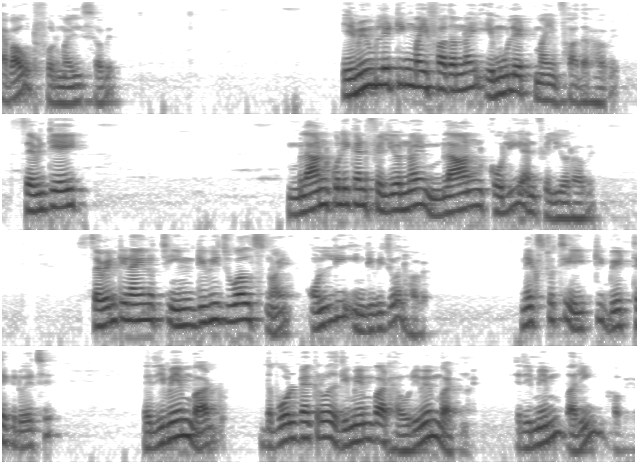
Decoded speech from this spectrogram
অ্যাবাউট ফোর মাইলস হবে। এমিউলেটিং মাই ফাদার নয় এমুলেট মাই ফাদার হবে। সেভেন্টি এইট ম্লান ম্লানকলিক অ্যান্ড ফেলিওর নয় ম্লানকলি অ্যান্ড ফেলিওর হবে। সেভেন্টি নাইন হচ্ছে ইন্ডিভিজুয়ালস নয় অনলি ইন্ডিভিজুয়াল হবে। নেক্সট হচ্ছে এইটটি বেড থেকে রয়েছে। Remembered the bold banker was remembered how remembered নয় রিমেম্বারিং হবে।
